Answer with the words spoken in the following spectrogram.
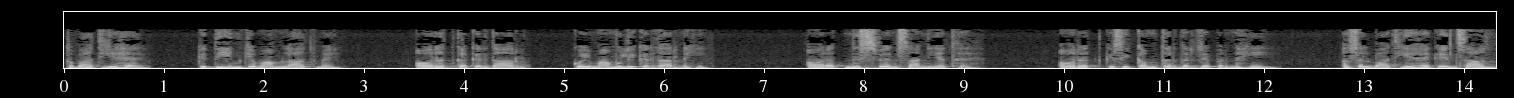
تو بات یہ ہے کہ دین کے معاملات میں عورت کا کردار کوئی معمولی کردار نہیں۔ عورت نصف انسانیت ہے۔ عورت کسی کمتر درجے پر نہیں۔ اصل بات یہ ہے کہ انسان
